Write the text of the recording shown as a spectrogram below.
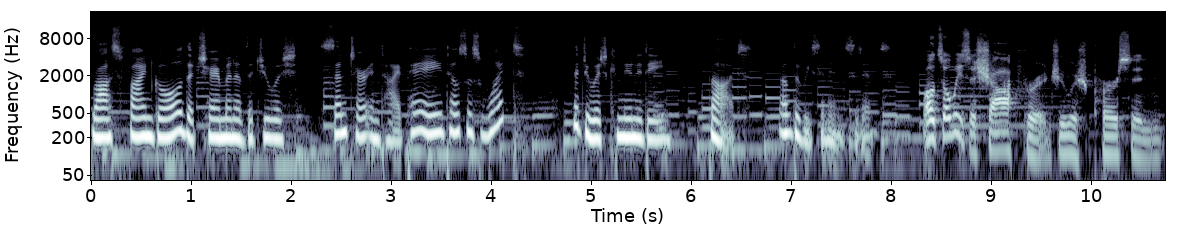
Ross Feingold, the chairman of the Jewish Center in Taipei, tells us what the Jewish community thought of the recent incident. Well, it's always a shock for a Jewish person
